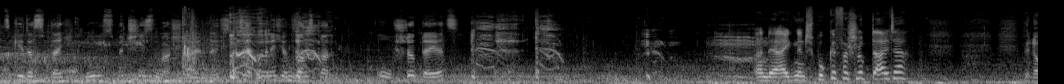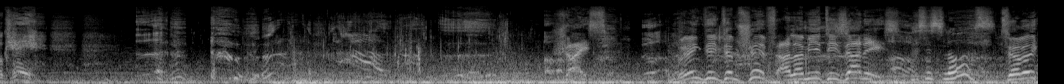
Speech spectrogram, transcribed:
Jetzt geht das gleich los mit Schießen wahrscheinlich. Sonst hätten wir nicht umsonst gerade Oh, stirbt er jetzt? An der eigenen Spucke verschluckt, Alter? Bin okay. Scheiße! Bringt ihn zum Schiff! Alarmiert die Sunnies! Was ist los? Zurück!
